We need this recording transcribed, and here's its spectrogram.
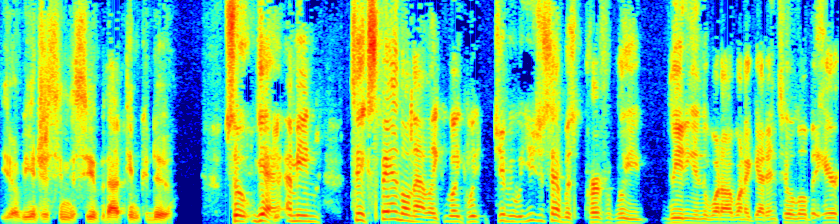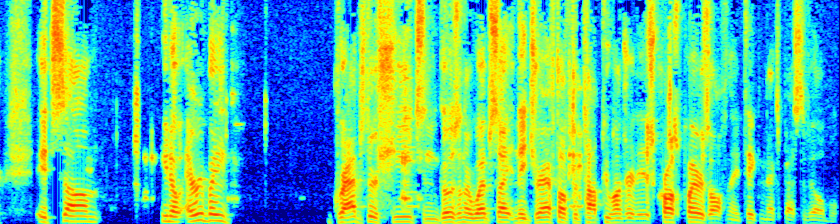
you know, it'd be interesting to see what that team could do. So yeah, I mean, to expand on that, like like what Jimmy, what you just said was perfectly leading into what I want to get into a little bit here. It's um, you know, everybody grabs their sheets and goes on their website and they draft off the top 200. They just cross players off and they take the next best available.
